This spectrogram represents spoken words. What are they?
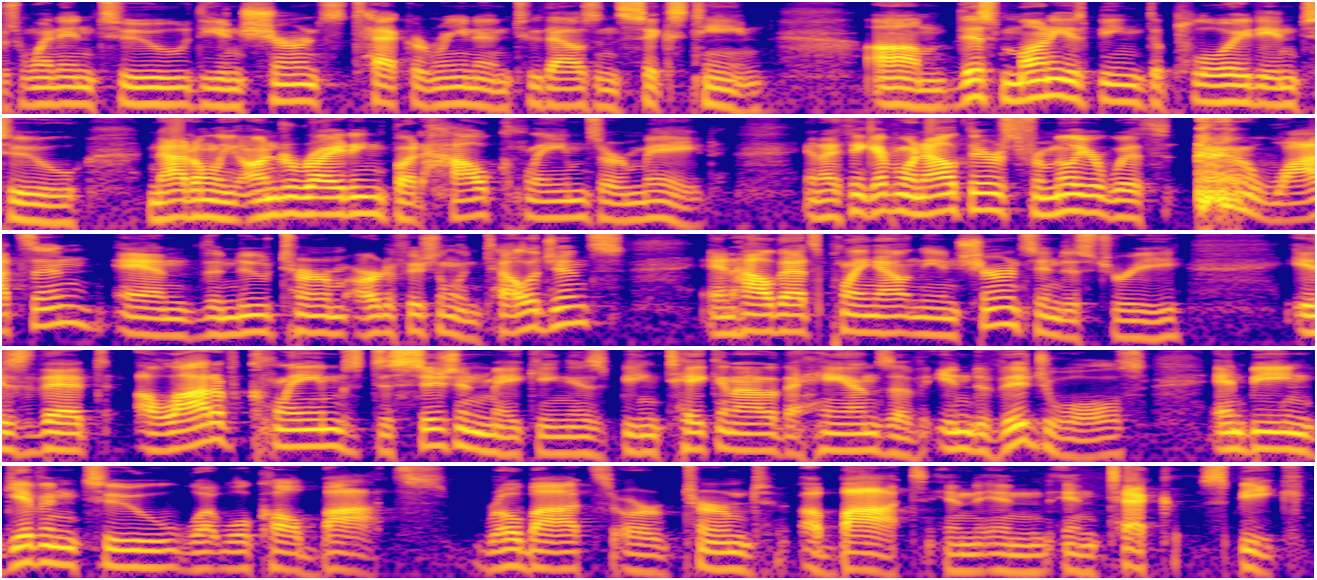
went into the insurance tech arena in 2016. Um, this money is being deployed into not only underwriting, but how claims are made. And I think everyone out there is familiar with Watson and the new term artificial intelligence and how that's playing out in the insurance industry is that a lot of claims decision making is being taken out of the hands of individuals and being given to what we'll call bots, robots, or termed a bot in, in, in tech speak.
